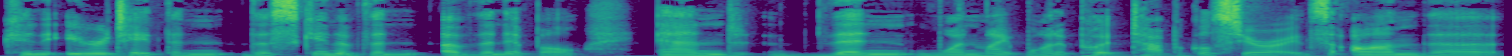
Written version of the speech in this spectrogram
can irritate the the skin of the of the nipple, and then one might want to put topical steroids on the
